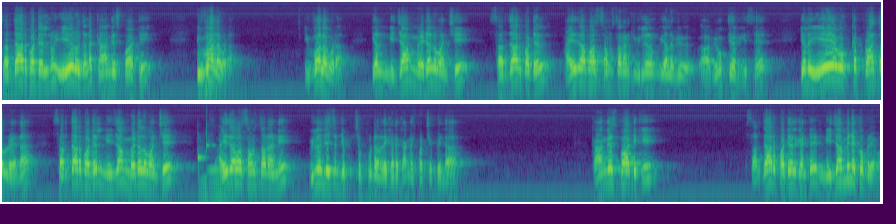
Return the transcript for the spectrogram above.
సర్దార్ పటేల్ను ఏ రోజైనా కాంగ్రెస్ పార్టీ ఇవ్వాల కూడా. ఇవ్వాల కూడా. ఇలా నిజాం మెడల్ వంచి సర్దార్ పటేల్ హైదరాబాద్ సంస్థానానికి విలీనం ఇలా విముక్తి కలిగిస్తే ఇలా ఏ ఒక్క ప్రాంతంలోనైనా సర్దార్ పటేల్ నిజాం మెడల్ వంచి హైదరాబాద్ సంస్థానాన్ని విలీనం చేసిన చెప్పి చెప్పుకుంటారు ఇక్కడ కాంగ్రెస్ పార్టీ చెప్పిందా? కాంగ్రెస్ పార్టీకి సర్దార్ పటేల్ కంటే నిజాం మీద ఎక్కువ ప్రేమ.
